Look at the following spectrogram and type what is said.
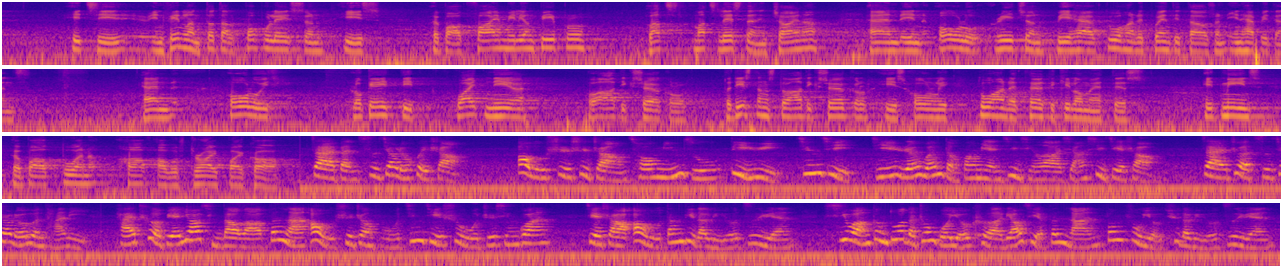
it's uh, in Finland total population is about 5 million people, lots, much less than in China. And in Oulu region we have 220,000 inhabitants. And Oulu is located quite near the Arctic Circle. The distance to Arctic Circle is only 230 kilometers. It means about two and a half hours drive by car. 在本次交流会上， 奥鲁市市长从民族、地域、经济及人文等方面进行了详细介绍。在这次交流论坛里，还特别邀请到了芬兰奥鲁市政府经济事务执行官，介绍奥鲁当地的旅游资源，希望更多的中国游客了解芬兰丰富有趣的旅游资源。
